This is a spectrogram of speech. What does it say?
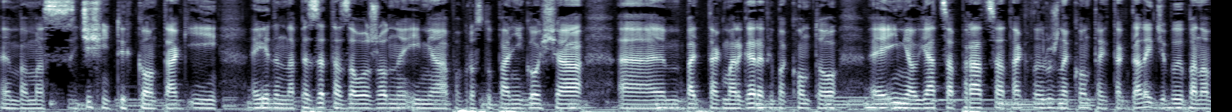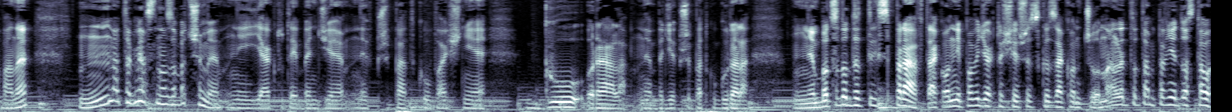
chyba ma z 10 tych kont, tak? I jeden na PZ założony i miała po prostu pani Gosia, tak Margaret chyba konto i miał Jaca Praca, tak? No, różne konta i tak dalej, gdzie były banowane. Natomiast no zobaczymy, jak tutaj będzie w przypadku właśnie Górala. Będzie w przypadku Górala. Bo co do tych spraw, tak, on nie powiedział, jak to się wszystko zakończyło, no ale to tam pewnie dostał,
